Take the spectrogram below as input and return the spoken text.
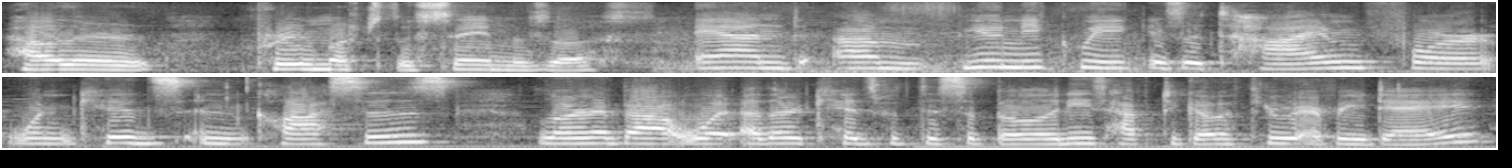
how they're pretty much the same as us. And um, Unique Week is a time for when kids in classes learn about what other kids with disabilities have to go through every day.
